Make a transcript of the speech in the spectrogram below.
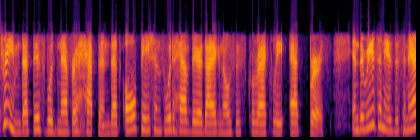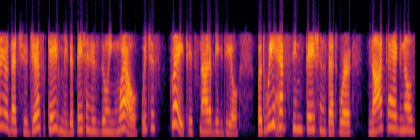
dream that this would never happen, that all patients would have their diagnosis correctly at birth. And the reason is the scenario that you just gave me, the patient is doing well, which is great, it's not a big deal. But we have seen patients that were not diagnosed,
